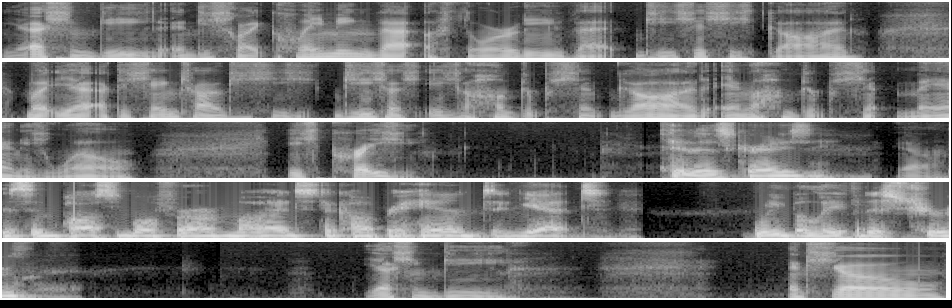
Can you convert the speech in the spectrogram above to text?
Yes, indeed. And just like claiming that authority that Jesus is God, but yet at the same time, Jesus, Jesus is 100% God and 100% man as well, is crazy. It is crazy. Yeah. It's impossible for our minds to comprehend, and yet we believe it is true. Yes, indeed. And so,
